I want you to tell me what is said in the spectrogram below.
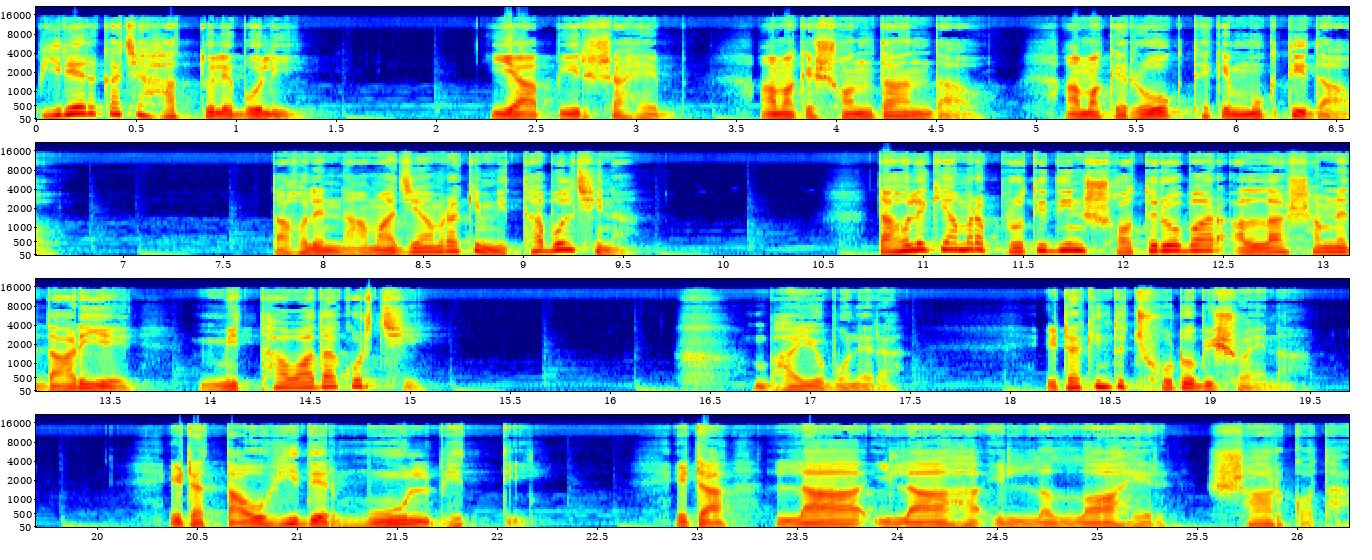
পীরের কাছে হাত তুলে বলি ইয়া পীর সাহেব, আমাকে সন্তান দাও, আমাকে রোগ থেকে মুক্তি দাও। তাহলে নামাজে আমরা কি মিথ্যা বলছি না? তাহলে কি আমরা প্রতিদিন সতেরো বার আল্লাহর সামনে দাঁড়িয়ে মিথ্যা ওয়াদা করছি? ভাই ও বোনেরা, এটা কিন্তু ছোট বিষয় না। এটা তাওহিদের মূল ভিত্তি। এটা লা ইলাহা ইল্লাল্লাহের সার কথা।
